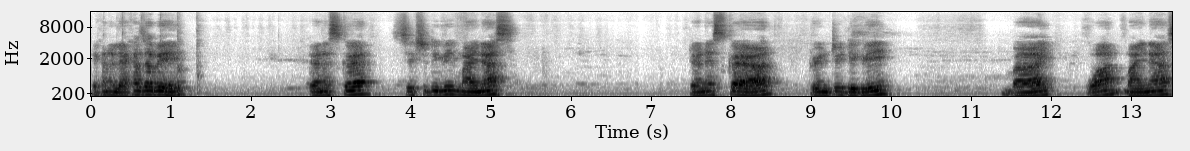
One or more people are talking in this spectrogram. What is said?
এখানে লেখা যাবে tan square sixty degree minus tan square twenty degree by one minus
